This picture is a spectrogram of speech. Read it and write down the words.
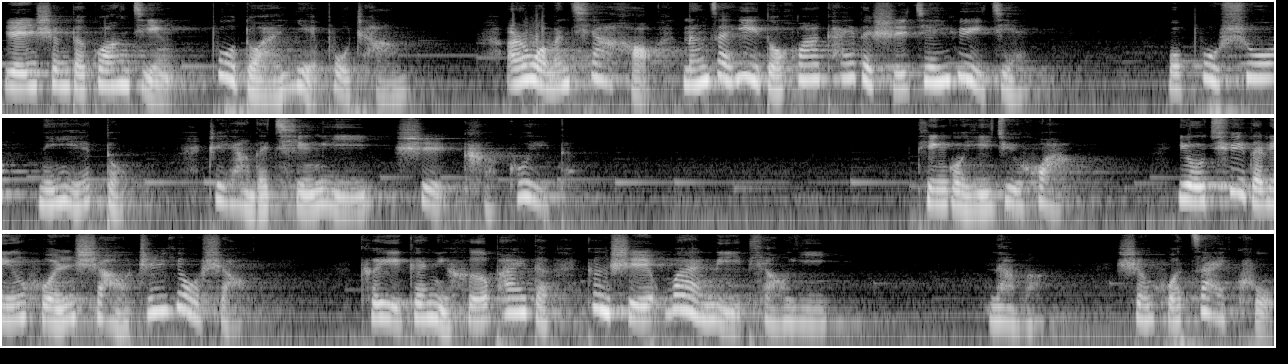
人生的光景不短也不长，而我们恰好能在一朵花开的时间遇见。我不说你也懂，这样的情谊是可贵的。听过一句话：有趣的灵魂少之又少，可以跟你合拍的更是万里挑一。那么，生活再苦，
